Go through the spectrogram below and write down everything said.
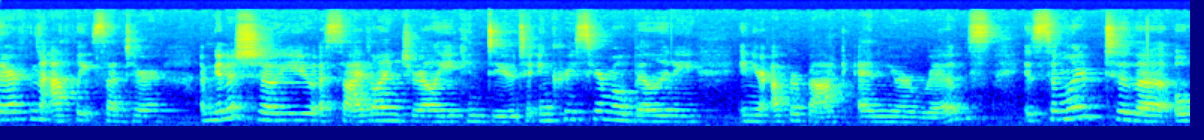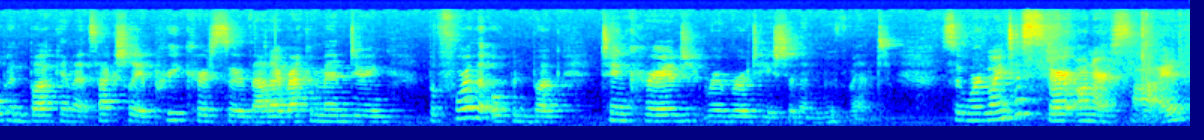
Sarah from the Athlete Centre. I'm going to show you a side-lying drill you can do to increase your mobility in your upper back and your ribs. It's similar to the open book and it's actually a precursor that I recommend doing before the open book to encourage rib rotation and movement. So we're going to start on our side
